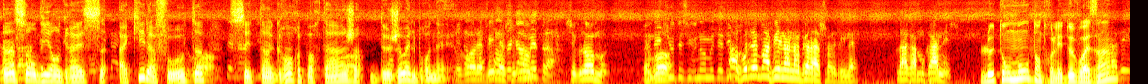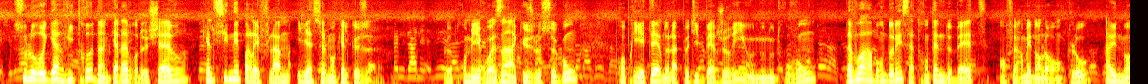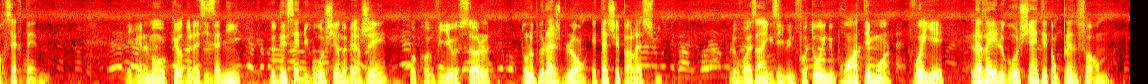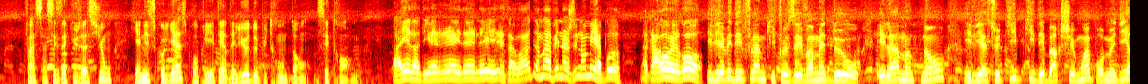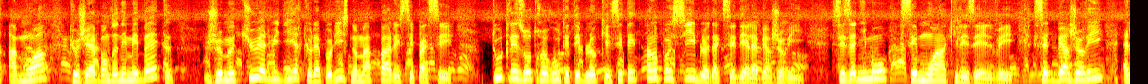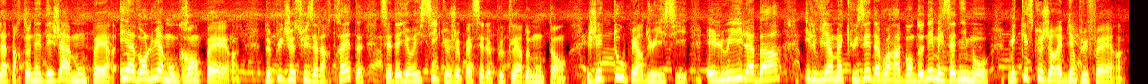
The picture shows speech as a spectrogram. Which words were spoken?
Incendie en Grèce, à qui la faute? C'est un grand reportage de Joël Bronner. Le ton monte entre les deux voisins sous le regard vitreux d'un cadavre de chèvre calciné par les flammes il y a seulement quelques heures. Le premier voisin accuse le second, propriétaire de la petite bergerie où nous nous trouvons, d'avoir abandonné sa trentaine de bêtes, enfermées dans leur enclos, à une mort certaine. Également au cœur de la zizanie, le décès du gros chien de berger, recroquevillé au sol, dont le pelage blanc est taché par la suie. Le voisin exhibe une photo et nous prend un témoin. Voyez, la veille, le gros chien était en pleine forme. Face à ces accusations, Yanis Kolias, propriétaire des lieux depuis 30 ans, s'étrangle. Il y avait des flammes qui faisaient 20 mètres de haut. Et là, maintenant, il y a ce type qui débarque chez moi pour me dire à moi que j'ai abandonné mes bêtes. Je me tue à lui dire que la police ne m'a pas laissé passer. Toutes les autres routes étaient bloquées. C'était impossible d'accéder à la bergerie. Ces animaux, c'est moi qui les ai élevés. Cette bergerie, elle appartenait déjà à mon père et avant lui à mon grand-père. Depuis que je suis à la retraite, c'est d'ailleurs ici que je passais le plus clair de mon temps. J'ai tout perdu ici. Et lui, là-bas, il vient m'accuser d'avoir abandonné mes animaux. Mais qu'est-ce que j'aurais bien pu faire?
